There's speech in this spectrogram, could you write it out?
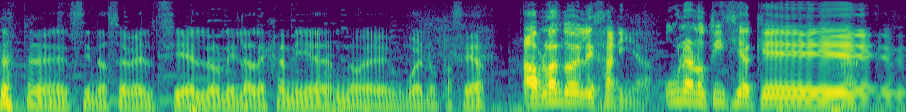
si no se ve el cielo ni la lejanía, no es bueno pasear. Hablando de lejanía, una noticia que eh,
